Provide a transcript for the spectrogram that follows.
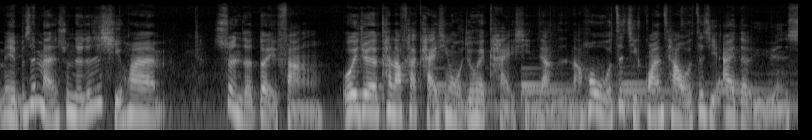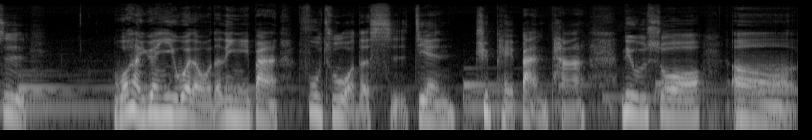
也不是蛮顺着，就是喜欢顺着对方。我也觉得看到他开心，我就会开心这样子。然后我自己观察我自己爱的语言是，我很愿意为了我的另一半付出我的时间去陪伴他。例如说，呃。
